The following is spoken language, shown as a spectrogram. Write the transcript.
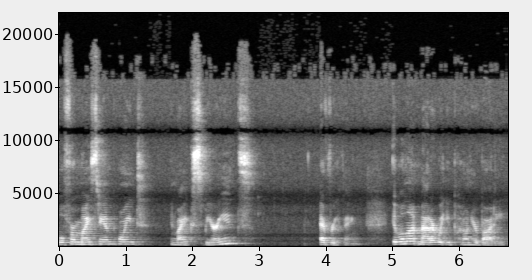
Well, from my standpoint, in my experience, everything. It will not matter what you put on your body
